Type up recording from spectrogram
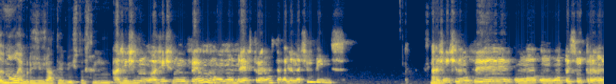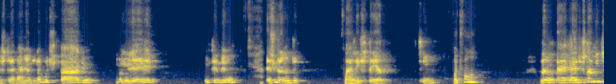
eu não lembro de já ter visto assim. A, gente, não, a gente não vê uma, uma mulher trans trabalhando na Chili Beans. A gente não vê uma, uma pessoa trans trabalhando na Boticário, uma mulher, entendeu? É tanto. Fala. A gente tem. A, sim? Pode falar. Não, é, é, justamente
